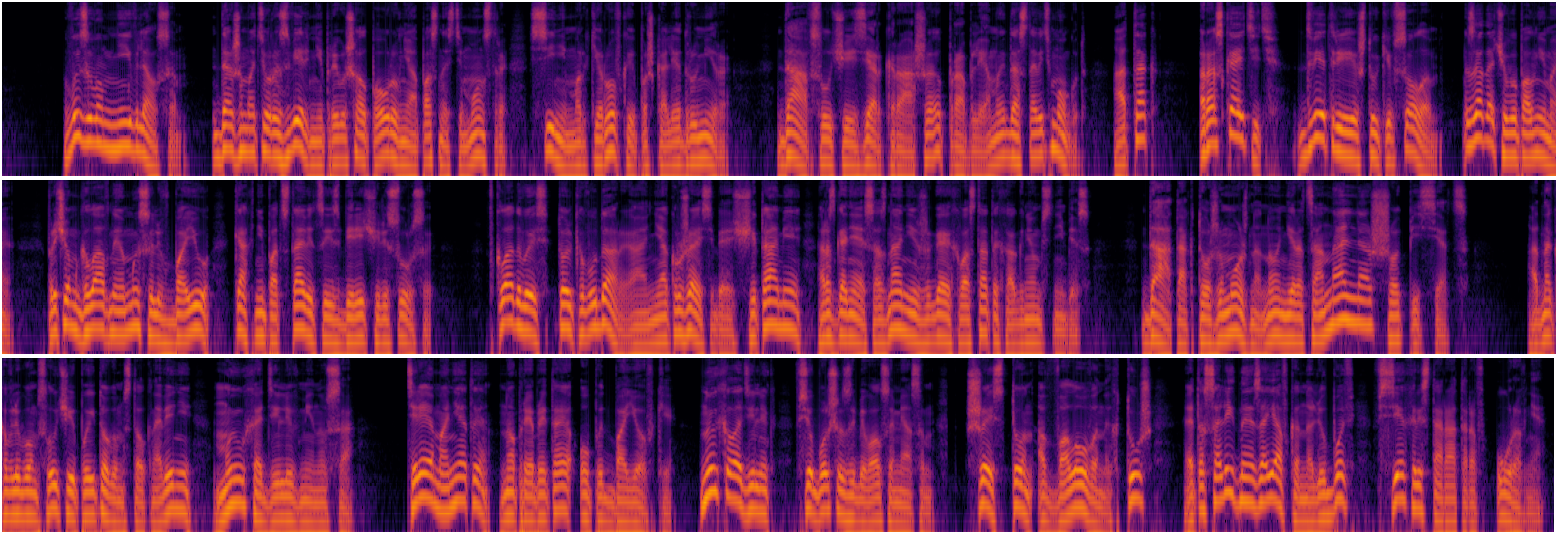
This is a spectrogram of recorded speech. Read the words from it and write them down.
вызовом не являлся. Даже матерый зверь не превышал по уровню опасности монстра с синей маркировкой по шкале Друмира. Да, в случае зеркраша проблемы доставить могут. А так, раскайтить две-три штуки в соло — задача выполнимая — причем главная мысль в бою — как не подставиться и сберечь ресурсы. Вкладываясь только в удары, а не окружая себя щитами, разгоняя сознание и сжигая хвостатых огнем с небес. Да, так тоже можно, но нерационально шо писец. Однако в любом случае по итогам столкновений мы уходили в минуса. Теряя монеты, но приобретая опыт боевки. Ну и холодильник все больше забивался мясом. Шесть тонн обвалованных туш — это солидная заявка на любовь всех рестораторов уровня.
